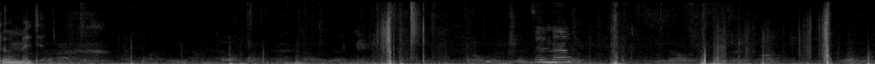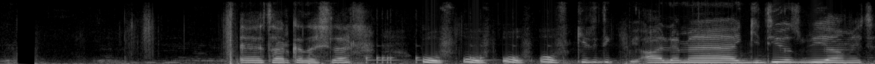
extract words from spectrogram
Dönmedi. Evet arkadaşlar. Of of of of girdik bir aleme gidiyoruz bir Ahmet.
